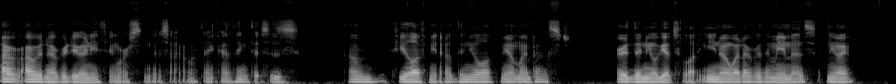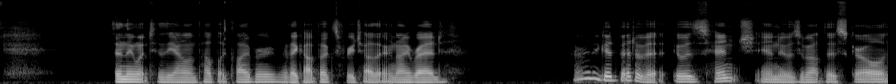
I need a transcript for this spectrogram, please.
I, I would never do anything worse than this. I don't think. I think this is. Um, if you love me now, then you'll love me at my best or then you'll get to you know whatever the meme is. Anyway, then they went to the Allen Public Library where they got books for each other, and I read. I read a good bit of it. It was Hench, and it was about this girl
